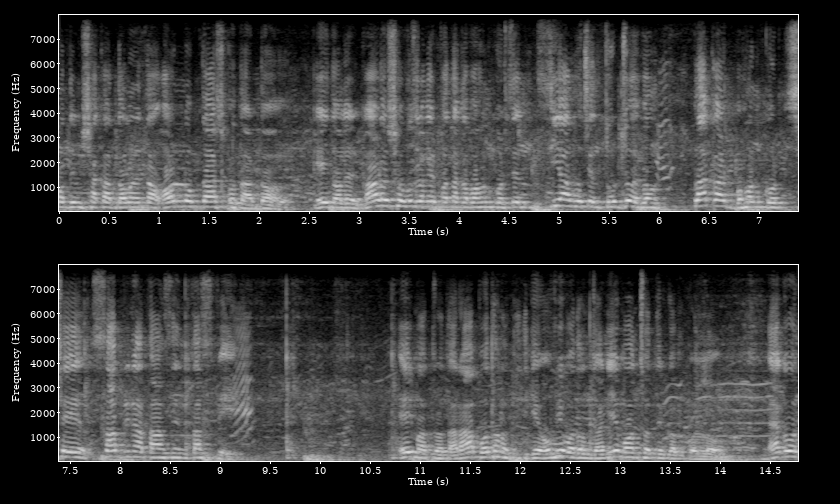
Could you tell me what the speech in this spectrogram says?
মাধ্যমিক শাখার দলনেতা অর্ণব দাস ও তার দল। এই দলের গাঢ় সবুজ রঙের পতাকা বহন করছেন সিয়াম হোসেন তুর্য এবং প্লাকার্ড বহন করছে সাবরিনা তাহসিন তাসবি এইমাত্র তারা প্রধান অতিথিকে অভিবাদন জানিয়ে মঞ্চ অতিক্রম করল। এখন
